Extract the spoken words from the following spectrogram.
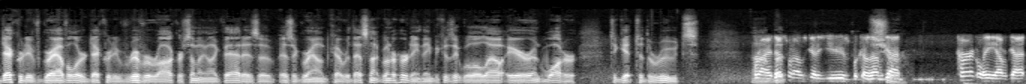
decorative gravel or decorative river rock or something like that as a as a ground cover. That's not going to hurt anything because it will allow air and water to get to the roots. Uh, Right, that's what I was going to use because I've Sure. got currently I've got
